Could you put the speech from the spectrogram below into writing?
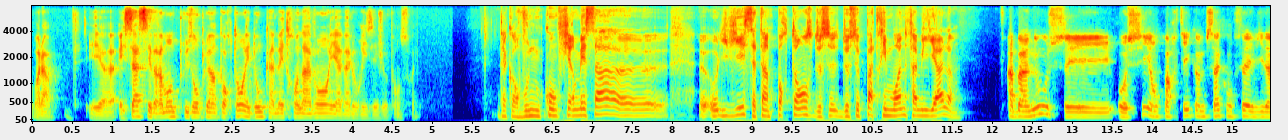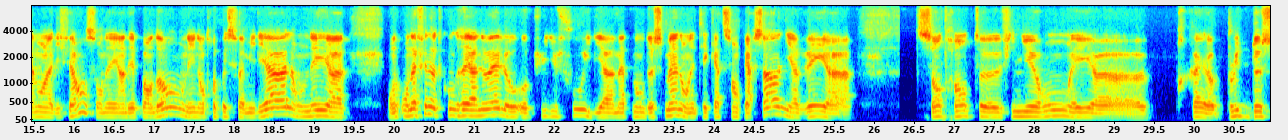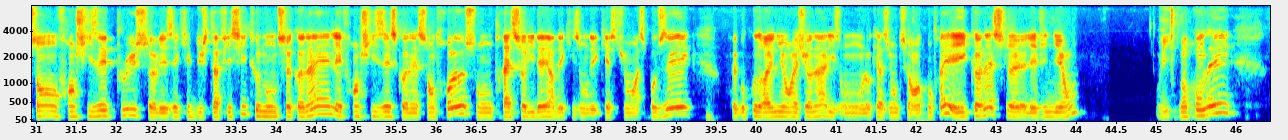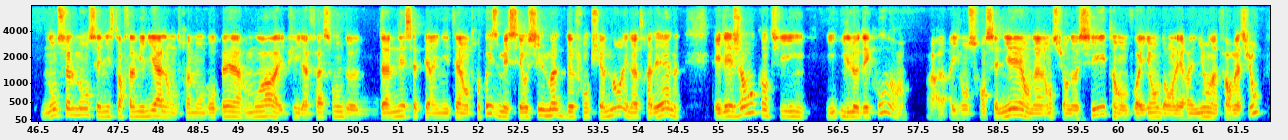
Voilà. Et, ça, c'est vraiment de plus en plus important et donc à mettre en avant et à valoriser, je pense. D'accord. Vous me confirmez ça, Olivier, cette importance de ce, de ce patrimoine familial? Ah ben nous, c'est aussi en partie comme ça qu'on fait évidemment la différence. On est indépendant, on est une entreprise familiale, on est on, a fait notre congrès annuel au, Puy du Fou il y a maintenant deux semaines. On était 400 personnes. Il y avait 130 euh, euh, vignerons et euh, plus de 200 franchisés, plus les équipes du staff ici. Tout le monde se connaît. Les franchisés se connaissent entre eux, sont très solidaires dès qu'ils ont des questions à se poser. On fait beaucoup de réunions régionales. Ils ont l'occasion de se rencontrer et ils connaissent les vignerons. Oui. Donc on est non seulement c'est une histoire familiale entre mon beau-père, moi, et puis la façon d'amener cette pérennité à l'entreprise, mais c'est aussi le mode de fonctionnement et notre ADN. Et les gens, quand ils, le découvrent, euh, ils vont se renseigner en allant sur nos sites, en voyant dans les réunions d'information.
